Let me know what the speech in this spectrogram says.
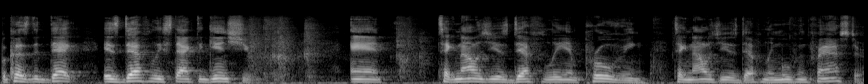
Because the deck is definitely stacked against you. And technology is definitely improving. Technology is definitely moving faster.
